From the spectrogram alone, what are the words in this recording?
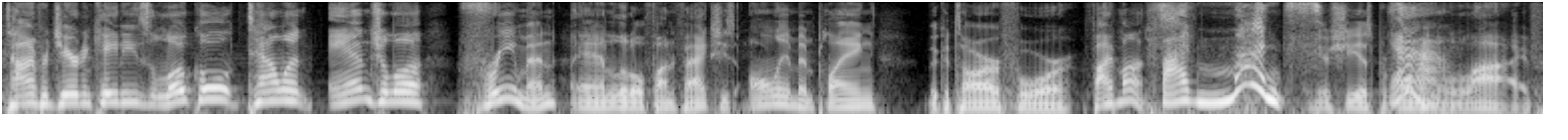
Time for Jared and Katie's local talent, Angela Freeman. And little fun fact she's only been playing the guitar for five months. Five months. Here she is performing Yeah. live.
